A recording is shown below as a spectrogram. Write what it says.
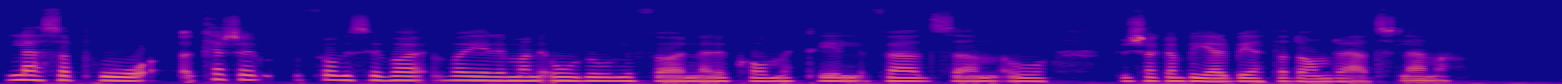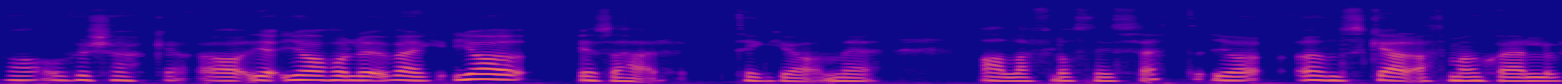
läsa på, kanske fråga sig vad, vad är det man är orolig för när det kommer till födseln och försöka bearbeta de rädslorna. Ja, och försöka. Ja, jag, jag håller verkligen... Jag är så här, tänker jag, med alla förlossningssätt. Jag önskar att man själv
